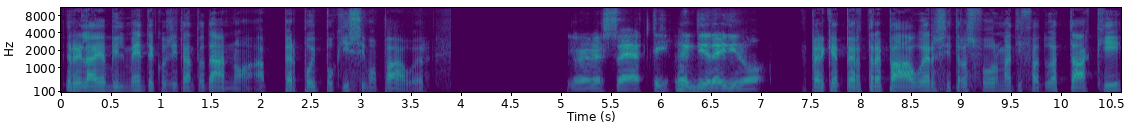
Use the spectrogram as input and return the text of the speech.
reliabilmente così tanto danno per poi pochissimo power? In effetti, direi di no. Perché per 3 power si trasforma, ti fa due attacchi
